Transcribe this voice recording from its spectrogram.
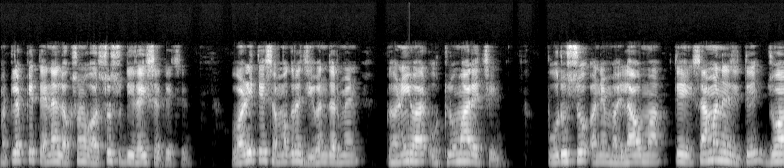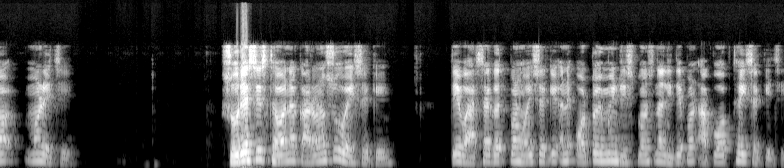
મતલબ કે તેના લક્ષણો વર્ષો સુધી રહી શકે છે. વળી તે સમગ્ર જીવન દરમિયાન ઘણીવાર ઉથલું મારે છે. પુરુષો અને મહિલાઓમાં તે સામાન્ય રીતે જોવા મળે છે. સોરિયાસિસ થવાના કારણો શું હોઈ શકે? તે વારસાગત પણ હોઈ શકે અને ઓટોઇમ્યુન રિસ્પોન્સના લીધે પણ આપોઆપ થઈ શકે છે.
